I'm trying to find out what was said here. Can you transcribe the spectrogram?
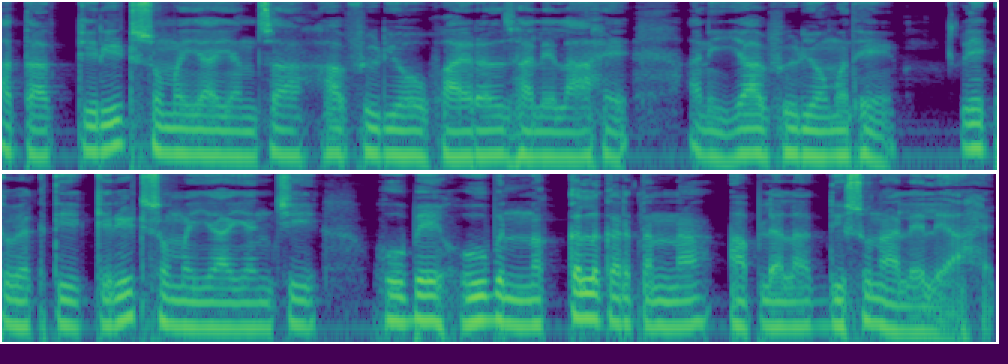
आता किरीट सोमय्या यांचा हा व्हिडिओ व्हायरल झालेला आहे. आणि या व्हिडिओमध्ये एक व्यक्ती किरीट सोमय्या यांची हुबेहूब नक्कल करताना आपल्याला दिसून आलेले आहे.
